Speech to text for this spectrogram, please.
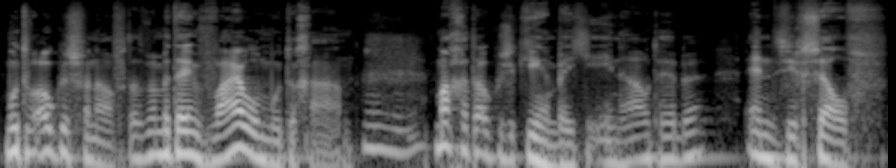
Moeten we ook eens vanaf. Dat we meteen viral moeten gaan. Mhm. Mag het ook eens een keer een beetje inhoud hebben. En zichzelf,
